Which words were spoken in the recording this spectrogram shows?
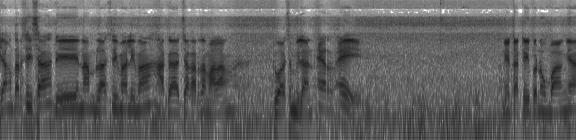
Yang tersisa di 1655 ada Jakarta Malang 29 RE. Ini tadi penumpangnya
